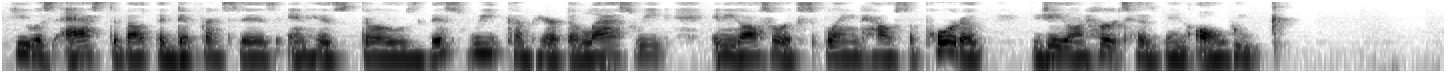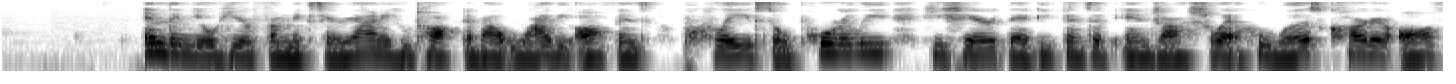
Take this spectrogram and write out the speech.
He was asked about the differences in his throws this week compared to last week, and he also explained how supportive Jalen Hurts has been all week. And then you'll hear from Nick Sirianni, who talked about why the offense played so poorly. He shared that defensive end Josh Sweat, who was carted off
